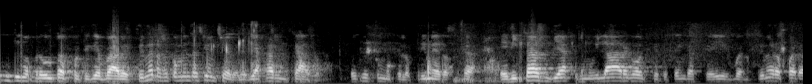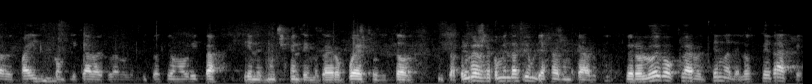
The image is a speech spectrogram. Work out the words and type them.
te iba a preguntar, porque, a ver, primera recomendación chévere, viajar en carro. Eso es como que lo primero, o sea, evitar viajes muy largos, que te tengas que ir, bueno, primero fuera del país, es complicada, claro, la situación ahorita, tienes mucha gente en los aeropuertos y todo. la primera recomendación, viajar en carro. Pero luego, claro, el tema del hospedaje,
